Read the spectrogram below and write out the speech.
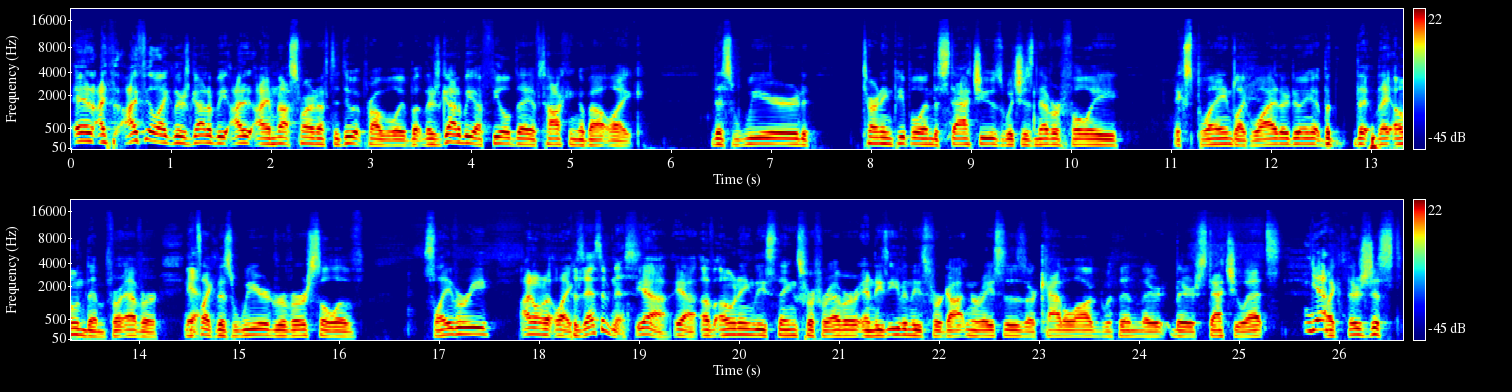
And I, th- I feel like there's got to be, I, I am not smart enough to do it probably, but there's got to be a field day of talking about like this weird turning people into statues, which is never fully explained, like why they're doing it, but they, they own them forever. Yeah. It's like this weird reversal of slavery. I don't know, like, Possessiveness. yeah, yeah, of owning these things for forever, and these even these forgotten races are cataloged within their their statuettes. Yeah. Like, there's just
